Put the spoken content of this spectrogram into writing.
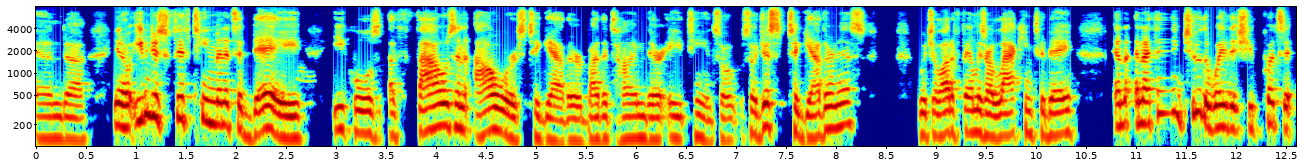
and uh, you know even just 15 minutes a day equals a thousand hours together by the time they're 18 so so just togetherness which a lot of families are lacking today. And, and I think, too, the way that she puts it,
